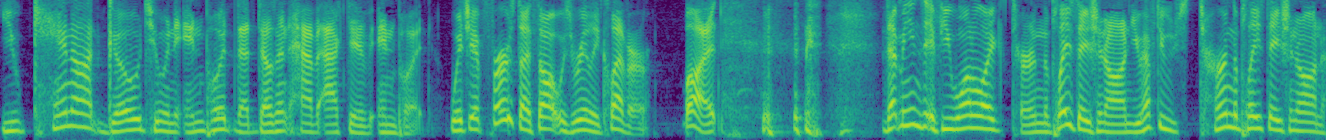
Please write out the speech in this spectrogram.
you cannot go to an input that doesn't have active input, which at first I thought was really clever. But that means if you want to like turn the PlayStation on, you have to turn the PlayStation on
